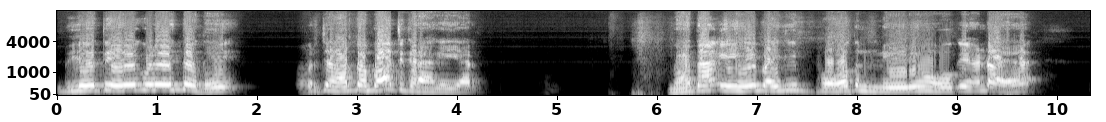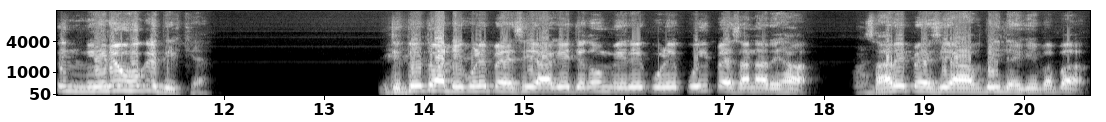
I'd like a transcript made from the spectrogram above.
ਵੀ ਇਹ ਤੇਰੇ ਕੋਲੇ ਇੱਧਰ ਦੇ ਪ੍ਰਚਾਰ ਤਾਂ ਬਾਅਦ ਚ ਕਰਾਂਗੇ ਯਾਰ। ਮੈਂ ਤਾਂ ਇਹ ਬਾਈ ਜੀ ਬਹੁਤ ਨੇੜਿਓਂ ਹੋ ਕੇ ਹੰਡਾਇਆ ਤੇ ਨੇੜਿਓਂ ਹੋ ਕੇ ਦੇਖਿਆ। ਜਿੱਦੇ ਤੁਹਾਡੇ ਕੋਲੇ ਪੈਸੇ ਆ ਗਏ ਜਦੋਂ ਮੇਰੇ ਕੋਲੇ ਕੋਈ ਪੈਸਾ ਨਾ ਰਿਹਾ ਸਾਰੇ ਪੈਸੇ ਆਪਦੇ ਹੀ ਲੈ ਗਏ ਬਾਬਾ।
